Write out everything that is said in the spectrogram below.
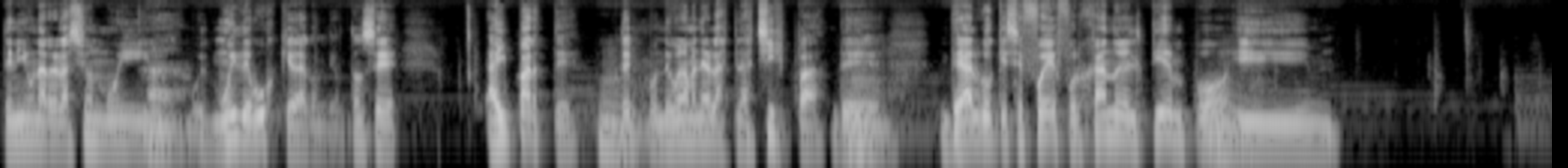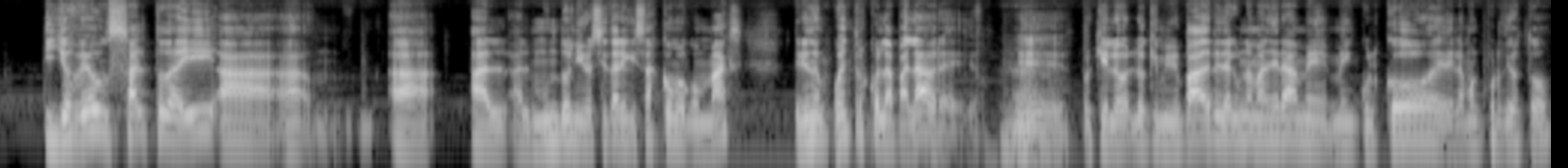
tenía una relación muy, ah. muy, de búsqueda con Dios. Entonces, ahí parte de, mm. de, una manera la, la chispa de, mm. de, algo que se fue forjando en el tiempo mm. y, y yo veo un salto de ahí a, a al, mundo universitario, quizás como con Max, teniendo encuentros con la palabra de Dios. Eh, porque lo, que mi padre de alguna manera me, inculcó, eh, el amor por Dios, todo,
